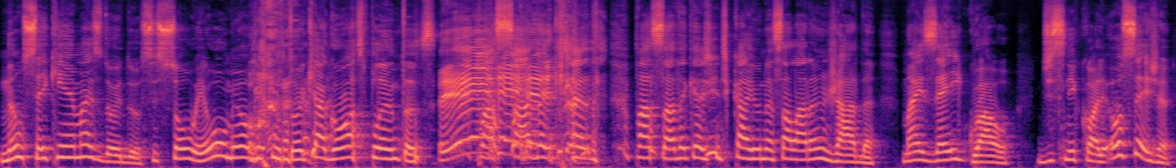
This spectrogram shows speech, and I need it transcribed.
Não sei quem é mais doido, se sou eu ou meu agricultor que agou as plantas. Passada que, a, passada que a gente caiu nessa laranjada. Mas é igual, disse Nicole. Ou seja,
